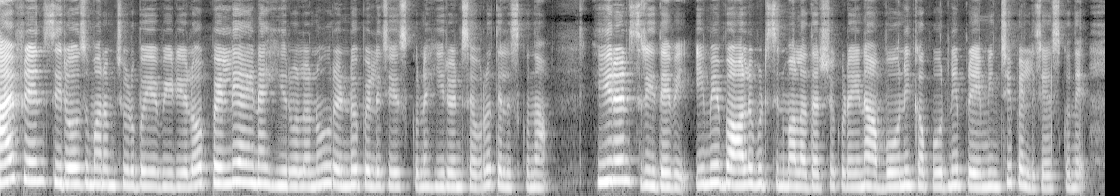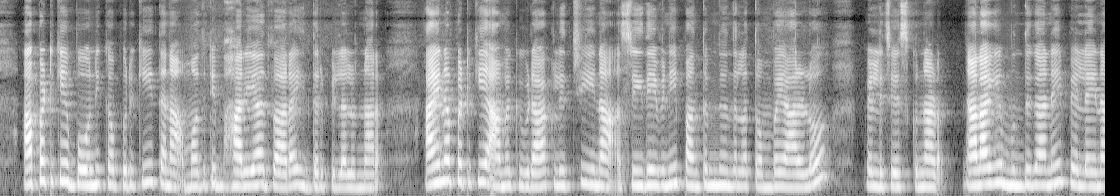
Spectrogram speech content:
హాయ్ ఫ్రెండ్స్ ఈరోజు మనం చూడబోయే వీడియోలో పెళ్ళి అయిన హీరోలను రెండో పెళ్ళి చేసుకున్న హీరోయిన్స్ ఎవరో తెలుసుకుందాం. హీరోయిన్ శ్రీదేవి. ఈమె బాలీవుడ్ సినిమాల దర్శకుడైన బోని కపూర్ని ప్రేమించి పెళ్ళి చేసుకుంది. అప్పటికే బోని కపూర్కి తన మొదటి భార్య ద్వారా ఇద్దరు పిల్లలు ఉన్నారు అయినప్పటికీ ఆమెకు విడాకులు ఇచ్చి ఈయన శ్రీదేవిని పంతొమ్మిది వందల తొంభై ఆరులో పెళ్ళి చేసుకున్నాడు. అలాగే ముందుగానే పెళ్ళైన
